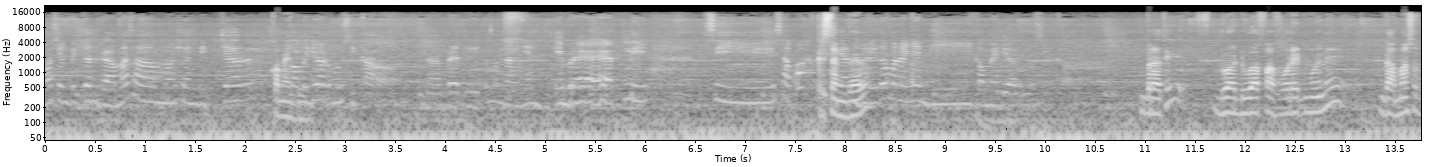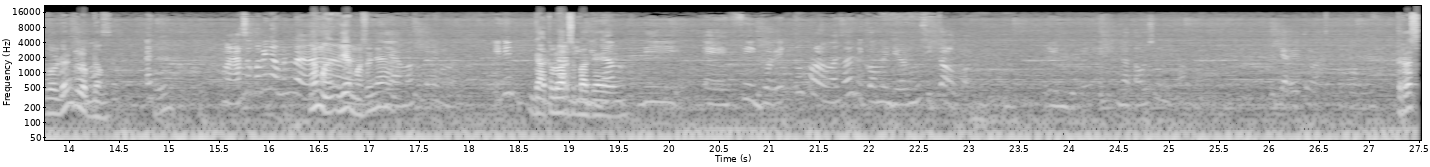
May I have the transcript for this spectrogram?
Motion picture drama sama motion picture Komedi. or musikal nah Bradley itu menangnya eh Bradley si siapa? Christian Bale. itu menangnya di komedi or musikal berarti dua-dua favoritmu ini nggak masuk Golden Globe dong? eh masuk tapi nggak menang. Nah, iya, maksudnya- Iya, menang. ini Nggak keluar sebagai- di, dam- di eh Vigo itu kalau nggak salah di komedi or musikal kok Eh nggak tahu sih ya itulah pokoknya Terus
